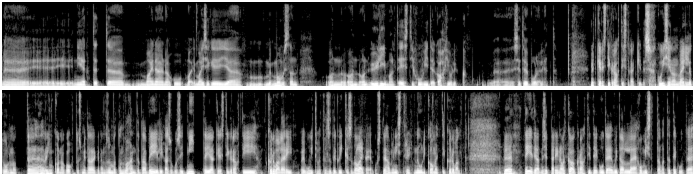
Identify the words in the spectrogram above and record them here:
Nii et, et ma ei näe nagu, ma, ma isegi ei mu meelest on, on, on, on ülimalt Eesti huvide kahjulik äh, see töö pooleli jätta nüüd Kersti Krahtist rääkides, kui siin on välja tulnud äh, ringkonnakohtus, mida ajakirjandus on võtnud vahendada veel igasuguseid niite ja Kersti Krahti kõrvaläri. huvitav, et tal seda kõike seda aega jagus teha ministri nõuniku ameti kõrvalt. Äh, teie teadmised pärinevad ka Krahti tegude või talle omistatavate tegude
